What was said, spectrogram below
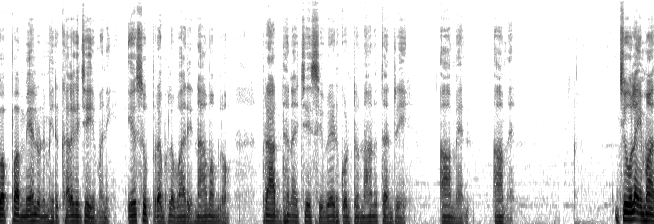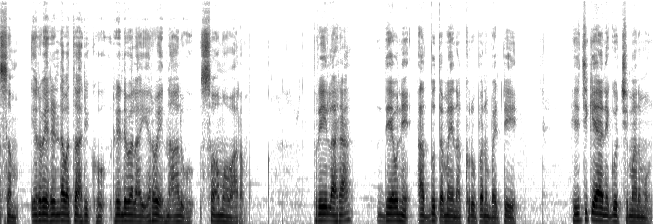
గొప్ప మేలును మీరు కలగజేయమని యేసు ప్రభుల వారి నామంలో ప్రార్థన చేసి వేడుకుంటున్నాను తండ్రి. ఆమెన్. ఆమెన్. జూలై మాసం ఇరవై రెండవ తారీఖు రెండు వేల ఇరవై నాలుగు సోమవారం. ప్రియులారా దేవుని అద్భుతమైన కృపను బట్టి హిజికియాని గురించి మనము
